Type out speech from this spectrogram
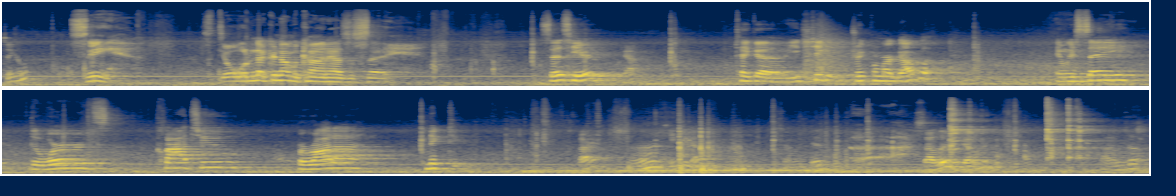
Take a look. See. It's the old Necronomicon has to say. It says here. Yeah. Take a each take a drink from our goblet. And we say the words Klaatu, Barada, Nikto. Alright? Keep it up. Sounds good. Uh, salute, gentlemen. Bottoms up.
